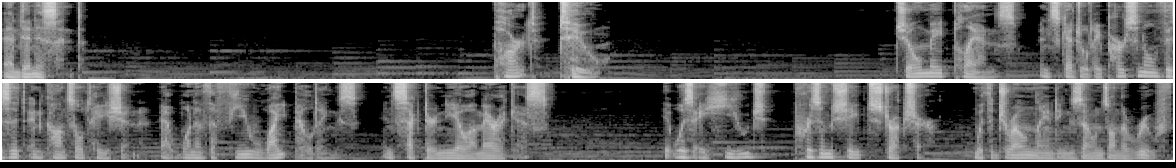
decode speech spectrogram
and innocent. Part 2 Joe made plans and scheduled a personal visit and consultation at one of the few white buildings in Sector Neo Americus. It was a huge, prism shaped structure with drone landing zones on the roof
